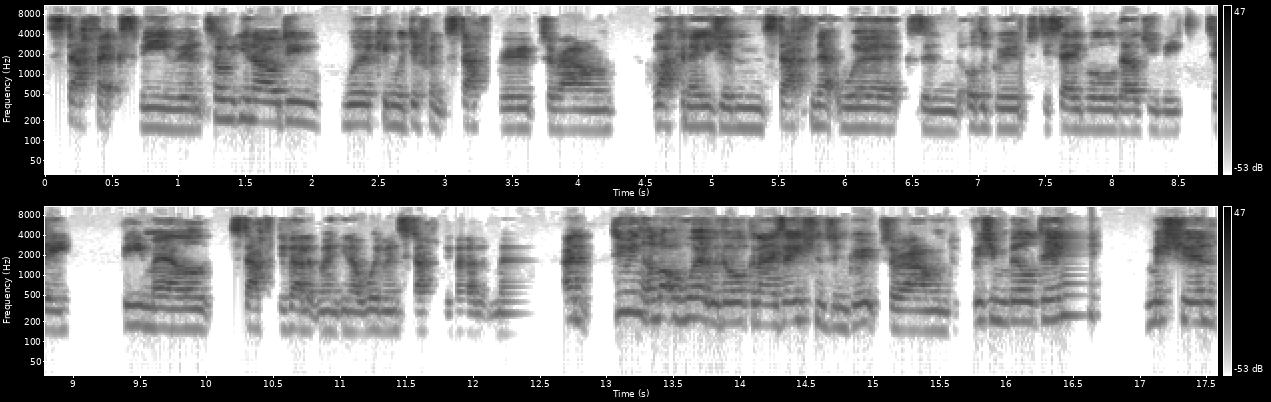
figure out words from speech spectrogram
staff experience. So, you know, I do working with different staff groups around Black and Asian staff networks and other groups, disabled, LGBT, female staff development, you know, women staff development, and doing a lot of work with organisations and groups around vision building, mission,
